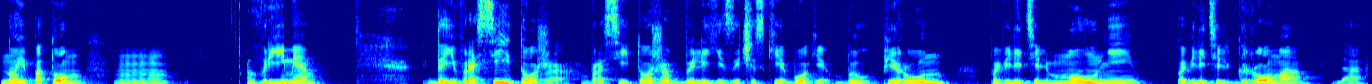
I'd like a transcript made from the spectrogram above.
но и потом в Риме, да и в России тоже. В России тоже были языческие боги. Был Перун, повелитель молнии, повелитель грома, да.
